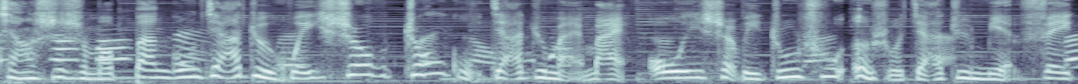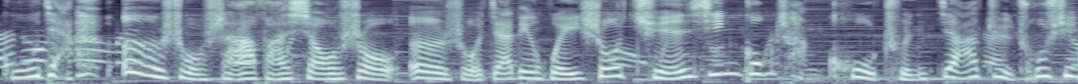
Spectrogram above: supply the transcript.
像是什么办公家具回收、中古家具买卖、OA 设备租出、二手家具免费估价、二手沙发销售、二手家电回收、全新工厂库存家具出去，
